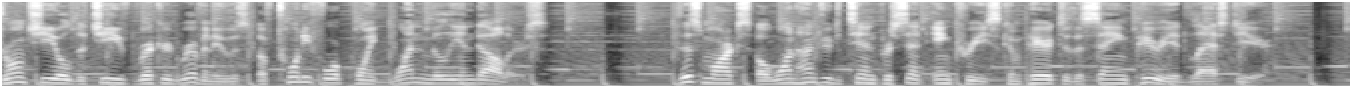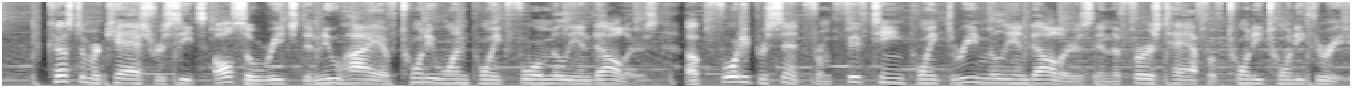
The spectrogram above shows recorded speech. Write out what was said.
Drone Shield achieved record revenues of $24.1 million. This marks a 110% increase compared to the same period last year. Customer cash receipts also reached a new high of $21.4 million, up 40% from $15.3 million in the first half of 2023.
